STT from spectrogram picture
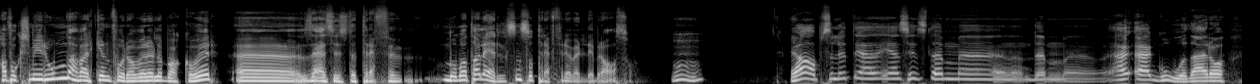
han får ikke så mye rom, da, verken forover eller bakover. Uh, så jeg syns det treffer Når man tar ledelsen, så treffer det veldig bra, altså. Mm. Ja, absolutt. Jeg, jeg syns de, de er, er, gode der. Og,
